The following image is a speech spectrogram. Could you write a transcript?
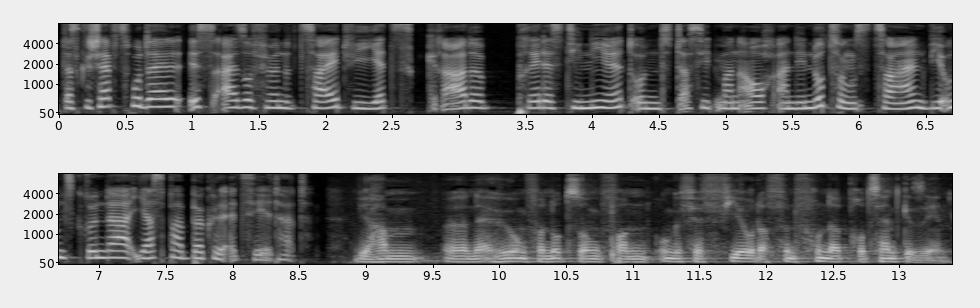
Das Geschäftsmodell ist also für eine Zeit wie jetzt gerade prädestiniert und das sieht man auch an den Nutzungszahlen, wie uns Gründer Jasper Böckel erzählt hat. Wir haben äh, eine Erhöhung von Nutzung von ungefähr 400 oder 500 Prozent gesehen.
